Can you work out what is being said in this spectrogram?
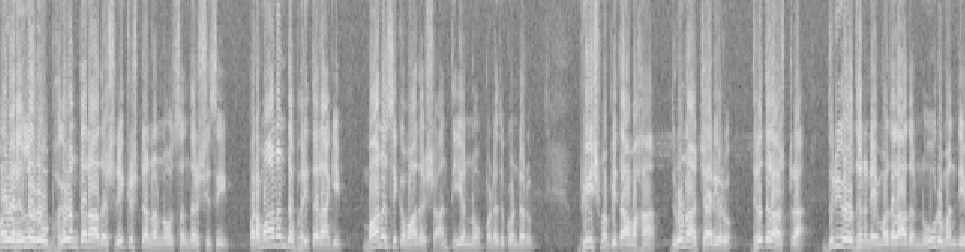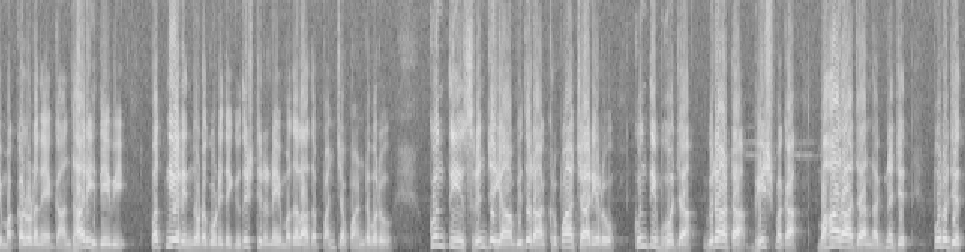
ಅವರೆಲ್ಲರೂ ಭಗವಂತನಾದ ಶ್ರೀಕೃಷ್ಣನನ್ನು ಸಂದರ್ಶಿಸಿ ಪರಮಾನಂದ ಭರಿತರಾಗಿ ಮಾನಸಿಕವಾದ ಶಾಂತಿಯನ್ನು ಪಡೆದುಕೊಂಡರು. ಭೀಷ್ಮ ಪಿತಾಮಹ, ದ್ರೋಣಾಚಾರ್ಯರು, ಧೃತರಾಷ್ಟ್ರ, ದುರ್ಯೋಧನನೇ ಮೊದಲಾದ ನೂರು ಮಂದಿ ಮಕ್ಕಳೊಡನೆ ಗಾಂಧಾರಿ ದೇವಿ, ಪತ್ನಿಯರಿಂದೊಡಗೂಡಿದ ಯುಧಿಷ್ಠಿರನೇ ಮೊದಲಾದ ಪಂಚ ಪಾಂಡವರು ಕುಂತಿ ಸೃಂಜಯ ವಿದುರ ಕೃಪಾಚಾರ್ಯರು ಕುಂತಿಭೋಜ ವಿರಾಟ, ಭೀಷ್ಮಕ, ಮಹಾರಾಜ ನಗ್ನಜಿತ್, ಪುರುಜಿತ್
